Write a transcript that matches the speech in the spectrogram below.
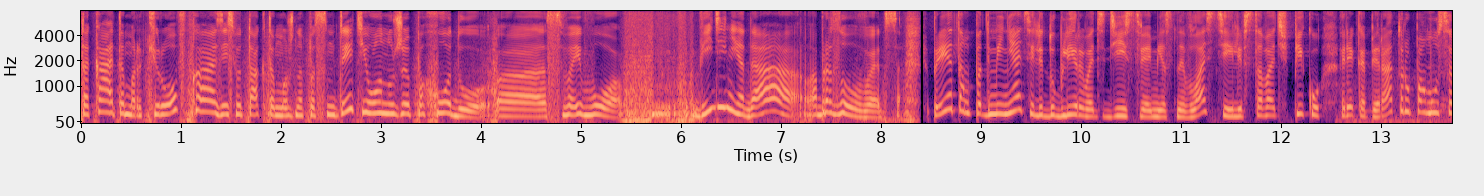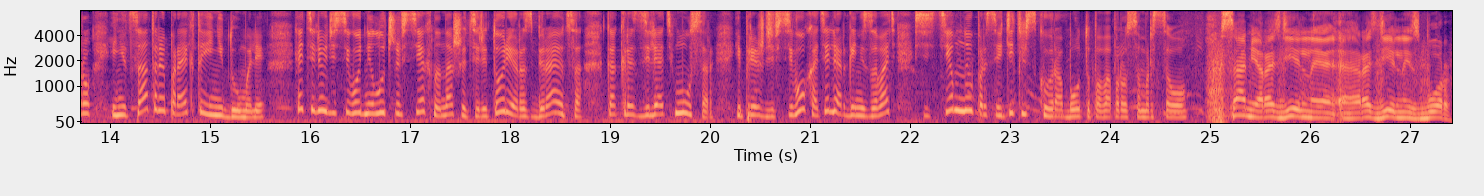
Такая-то маркировка, здесь вот так-то можно посмотреть. И он уже по ходу э, своего видения да, образовывается. При этом подменять или дублировать действия местной власти или вставать в пику рекоператору по мусору инициаторы проекта и не думали. Эти люди сегодня лучше всех на нашей территории разбираются, как разделять мусор. И прежде всего хотели организовать системную просветительскую работу по вопросам РСО. Сами раздельные, э, раздельный сбор,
